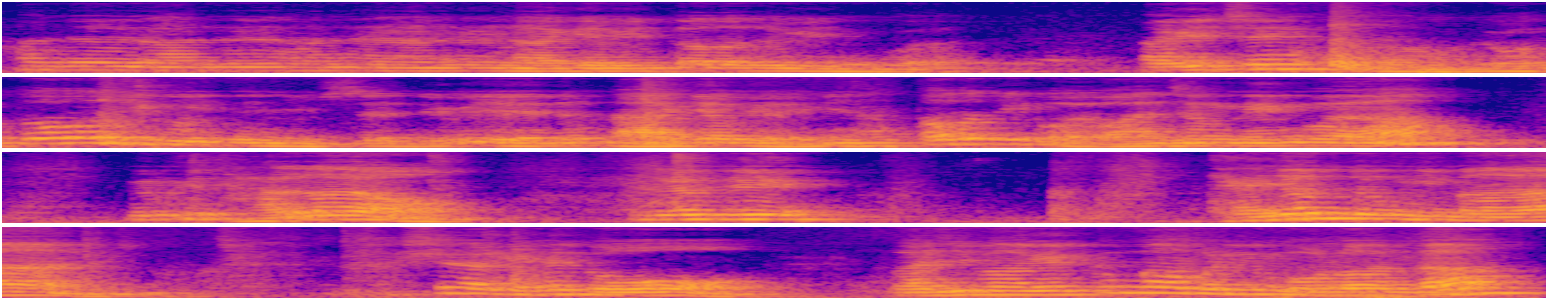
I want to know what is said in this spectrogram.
하늘, 하늘, 하늘, 하늘 낙엽이 떨어지고 있는 거야. 알겠지? 어, 이거 떨어지고 있는 잎새들이고 얘는 낙엽이야. 이게 다 떨어진 거야. 완성된 거야. 이렇게 달라요. 근데 개념 정리만 확실하게 해도 마지막에 끝마무리는 뭘로 한다?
